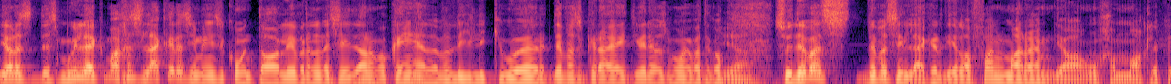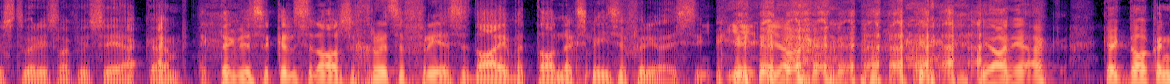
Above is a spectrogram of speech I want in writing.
ja, dis dis moeilik, maar is lekker as die mense kommentaar lewer en hulle sê daarom, okay, hulle wil die liedjie hoor. Dit was great. Jy weet, dit was mooi wat ek op. Ja. So dit was dit was die lekker deel daarvan, maar um, ja, ongemaklike stories, laat ek vir jou sê. Ek um, ek, ek dink dis 'n kunstenaar se grootste vrees is daai wat daar niks mense vir jou is nie. ja. ja, nee, ek Kyk, daar kan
